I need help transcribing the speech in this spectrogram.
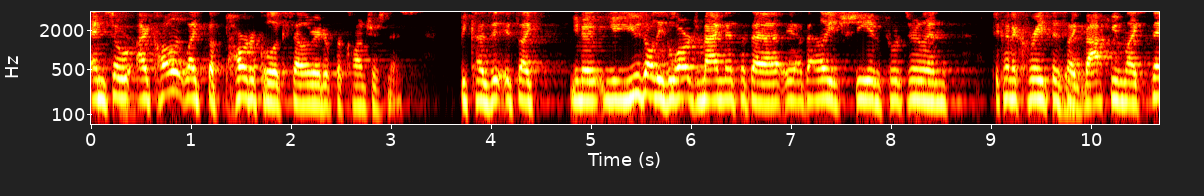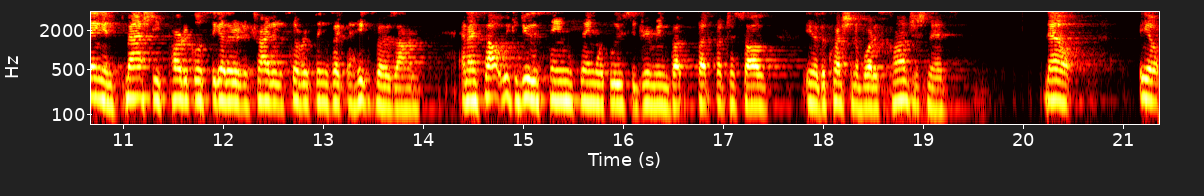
And so I call it like the particle accelerator for consciousness because it's like, you know, you use all these large magnets at the, at the LHC in Switzerland to kind of create this like vacuum like thing and smash these particles together to try to discover things like the Higgs boson. And I thought we could do the same thing with lucid dreaming, but but but to solve you know the question of what is consciousness. Now, you know,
